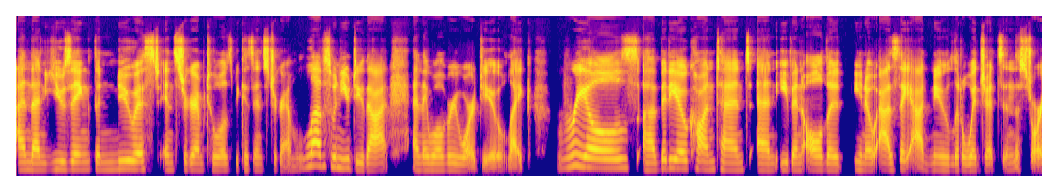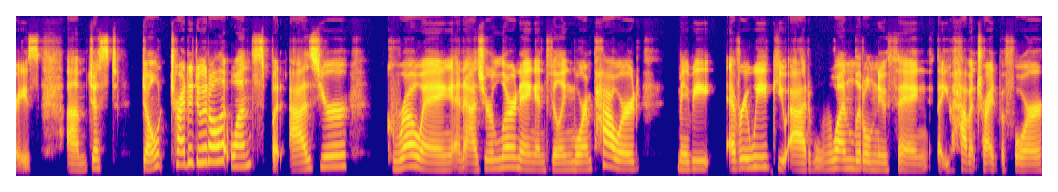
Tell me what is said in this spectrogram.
and then using the newest Instagram tools because Instagram loves when you do that and they will reward you, like reels, uh, video content, and even all the, you know, as they add new little widgets in the stories. Um, just don't try to do it all at once, but as you're growing and as you're learning and feeling more empowered, maybe every week you add one little new thing that you haven't tried before,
